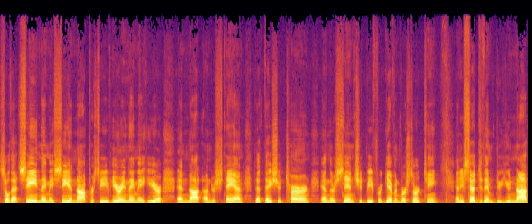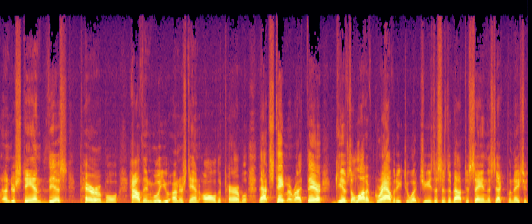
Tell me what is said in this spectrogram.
so that seeing they may see and not perceive, hearing they may hear and not understand, that they should turn and their sin should be forgiven. Verse 13. And he said to them, Do you not understand this parable, how then will you understand all the parable? That statement right there gives a lot of gravity to what Jesus is about to say in this explanation.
